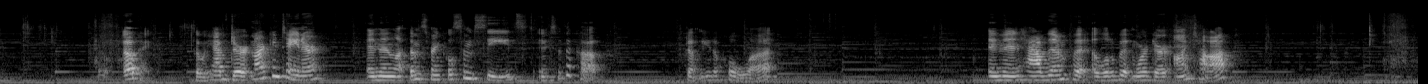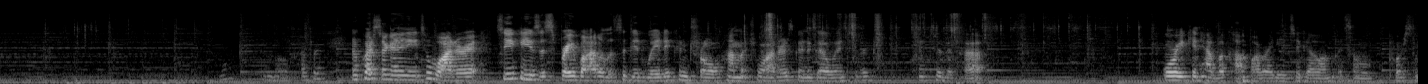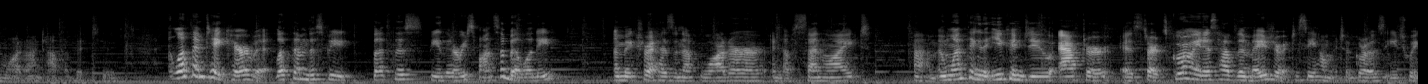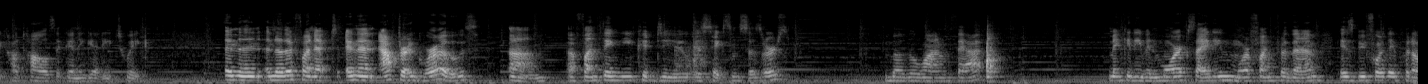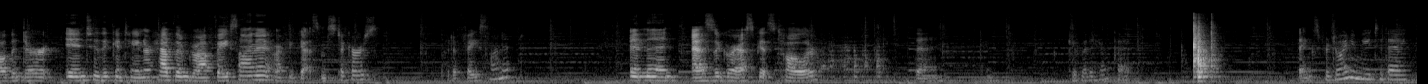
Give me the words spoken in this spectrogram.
So, okay, so we have dirt in our container and then let them sprinkle some seeds into the cup. Don't need a whole lot. And then have them put a little bit more dirt on top. And of course they're going to need to water it. So you can use a spray bottle. That's a good way to control how much water is going to go into the, into the cup. Or you can have a cup all ready to go and put some, pour some water on top of it too let them take care of it. Let them this be let this be their responsibility and make sure it has enough water, enough sunlight. Um, and one thing that you can do after it starts growing is have them measure it to see how much it grows each week. How tall is it going to get each week? And then another fun act, and then after it grows, um, a fun thing you could do is take some scissors, mow the lawn with that, make it even more exciting, more fun for them, is before they put all the dirt into the container, have them draw a face on it, or if you've got some stickers, put a face on it. And then as the grass gets taller, then give it a haircut. Thanks for joining me today.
